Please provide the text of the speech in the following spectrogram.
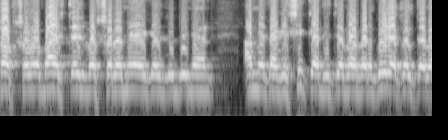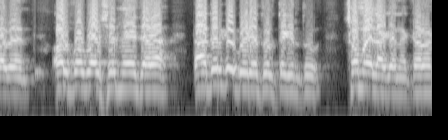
সবসময় বাইশ তেইশ বছরের মেয়েকে যদি নেন, আপনি তাকে শিক্ষা দিতে পারবেন, গড়ে তুলতে পারবেন। অল্প বয়সের মেয়ে যারা, তাদেরকে গড়ে তুলতে কিন্তু সময় লাগে না, কারণ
